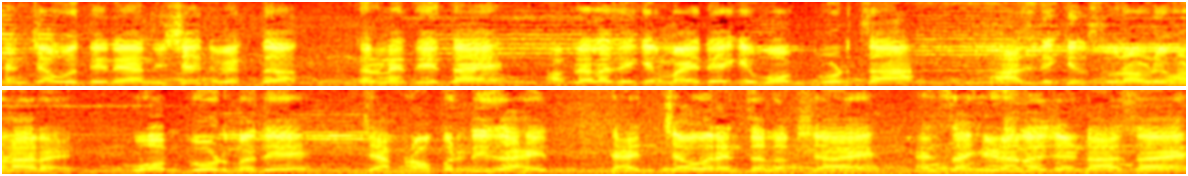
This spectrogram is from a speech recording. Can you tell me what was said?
यांच्या वतीने हा निषेध व्यक्त करण्यात येत आहे. आपल्याला देखील माहिती आहे की वॉफ बोर्डचा आज देखील सुनावणी होणार आहे. वॉफ बोर्डमध्ये ज्या प्रॉपर्टीज आहेत त्यांच्यावर यांचं लक्ष आहे. यांचा हिडन अजेंडा असा आहे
